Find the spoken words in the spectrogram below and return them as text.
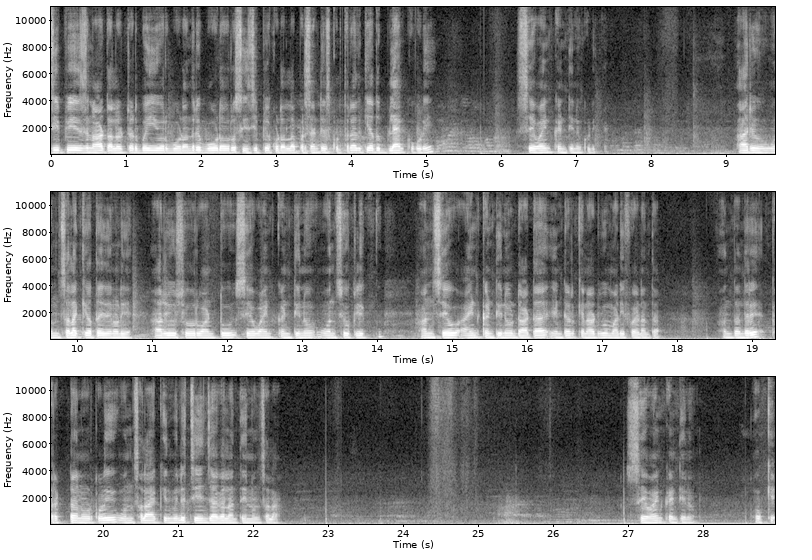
G P is not allotted by your board ಅಂದರೆ ಬೋರ್ಡ್ ಅವರು ಸಿ ಜಿ ಪಿ ಕೊಡಲ್ಲ ಪರ್ಸೆಂಟೇಜ್ ಕೊಡ್ತಾರೆ. ಅದಕ್ಕೆ ಅದು ಬ್ಲ್ಯಾಂಕ್ ಕೊಡಿ. ಸೇವ್ ಆ್ಯಂಡ್ ಕಂಟಿನ್ಯೂ ಕೊಡಿ. ಆರ್ ಯು ಒಂದು ಸಲ ಕೇಳ್ತಾ ಇದೆ ನೋಡಿ. Are you sure want to save and continue once you click on save and continue data enter cannot be modified ಅಂತ. ಅಂತಂದರೆ ಕರೆಕ್ಟಾಗಿ ನೋಡ್ಕೊಳ್ಳಿ. ಒಂದು ಸಲ ಹಾಕಿದ ಮೇಲೆ ಚೇಂಜ್ ಆಗಲ್ಲ ಅಂತ ಇನ್ನೊಂದು ಸಲ. Save and continue okay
